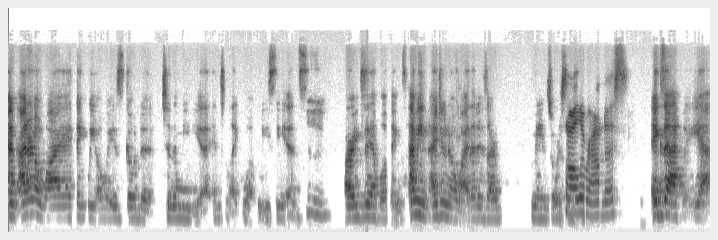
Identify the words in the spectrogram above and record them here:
and I don't know why I think we always go to to the media into like what we see as mm-hmm. our example of things. I mean, I do know why that is our main source. It's all around us. Exactly. Yeah.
